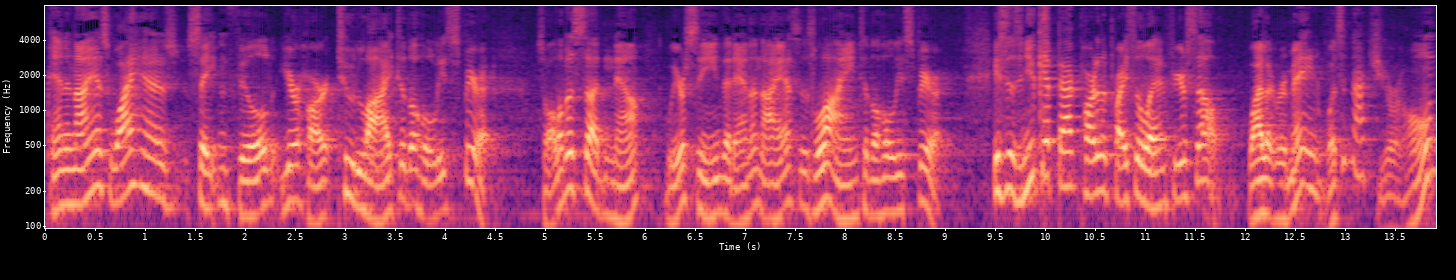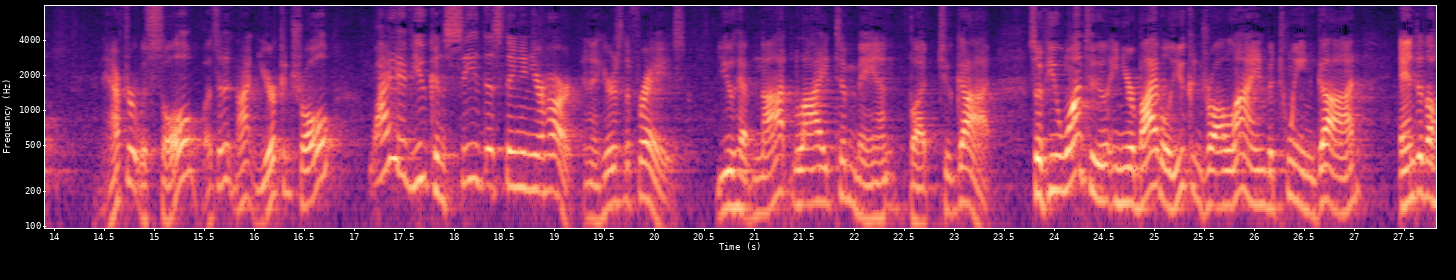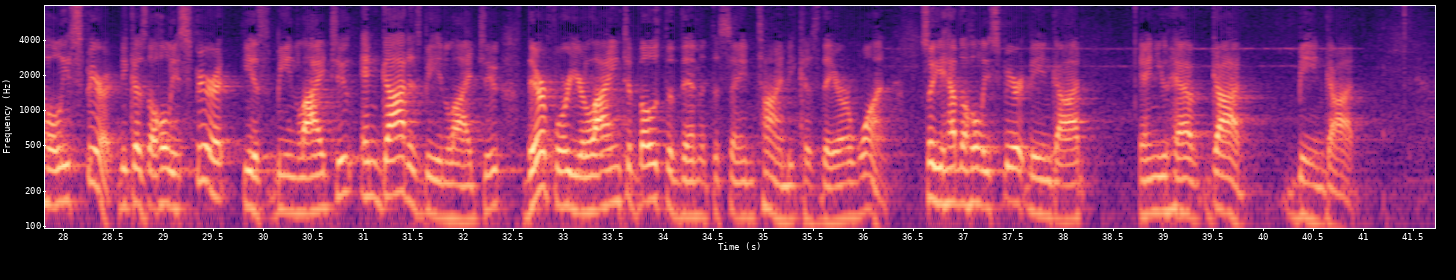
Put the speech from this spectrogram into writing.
Ananias, why has Satan filled your heart to lie to the Holy Spirit? So all of a sudden now, we are seeing that Ananias is lying to the Holy Spirit. He says, And you kept back part of the price of the land for yourself. While it remained, was it not your own? And after it was sold, wasn't it not in your control? Why have you conceived this thing in your heart? And here's the phrase You have not lied to man, but to God. So if you want to, in your Bible, you can draw a line between God and to the Holy Spirit. Because the Holy Spirit, he is being lied to, and God is being lied to. Therefore, you're lying to both of them at the same time because they are one. So you have the Holy Spirit being God, and you have God being God.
